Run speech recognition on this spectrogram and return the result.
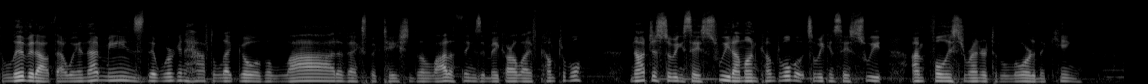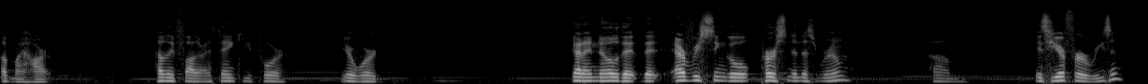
To live it out that way. And that means that we're going to have to let go of a lot of expectations and a lot of things that make our life comfortable. Not just so we can say, sweet, I'm uncomfortable, but so we can say, sweet, I'm fully surrendered to the Lord and the King of my heart. Heavenly Father, I thank you for your word. God, I know that, that every single person in this room um, is here for a reason.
